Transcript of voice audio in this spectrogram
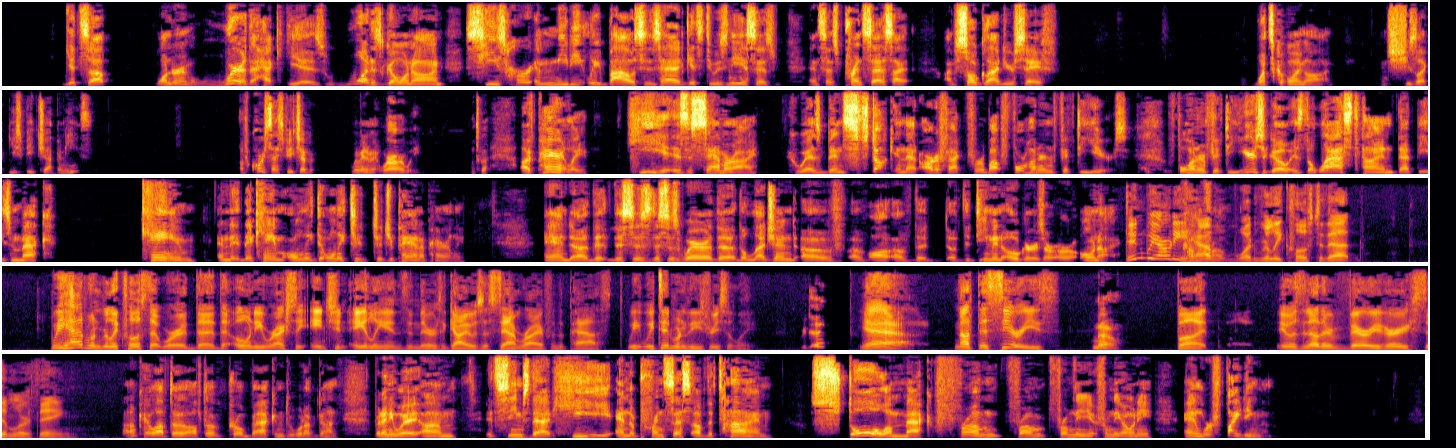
Gets up, wondering where the heck he is, what is going on. Sees her, immediately bows his head, gets to his knee, and says, "And says, Princess, I, I'm so glad you're safe. What's going on?" And she's like, "You speak Japanese?" Of course I speak Japanese. Wait a minute, where are we? What's going? Apparently, he is a samurai who has been stuck in that artifact for about 450 years. 450 years ago is the last time that these mech came, and they, they came only to only to, to Japan apparently. And uh, th- this is this is where the, the legend of of of the of the demon ogres or, or Oni. Didn't we already have from? one really close to that? We had one really close to that where the the Oni were actually ancient aliens and there's a guy who was a samurai from the past. We we did one of these recently. We did? Yeah. Not this series, No. but it was another very very similar thing. Okay, well, I'll have to, I'll have to probe back into what I've done. But anyway, um, it seems that he and the princess of the time stole a mech from from from the from the Oni and were fighting them.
